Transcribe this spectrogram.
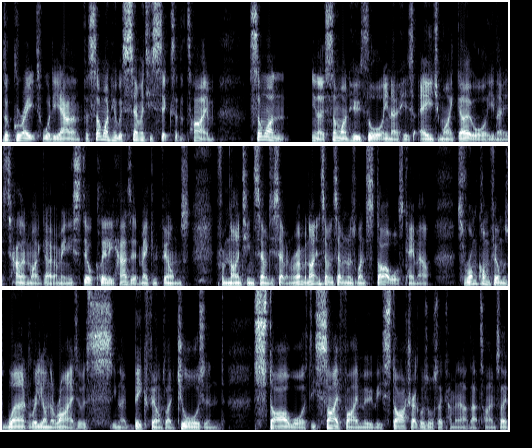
the great Woody Allen. For someone who was 76 at the time, someone you know, someone who thought, you know, his age might go or, you know, his talent might go. I mean, he still clearly has it making films from 1977. Remember, 1977 was when Star Wars came out. So rom-com films weren't really on the rise. It was, you know, big films like Jaws and Star Wars, these sci-fi movies. Star Trek was also coming out at that time. So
